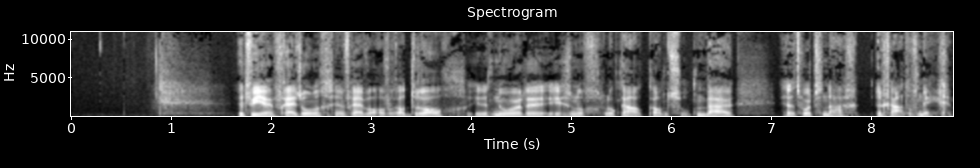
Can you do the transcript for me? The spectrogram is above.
Het weer vrij zonnig en vrijwel overal droog. In het noorden is er nog lokaal kans op een bui en het wordt vandaag een graad of 9.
